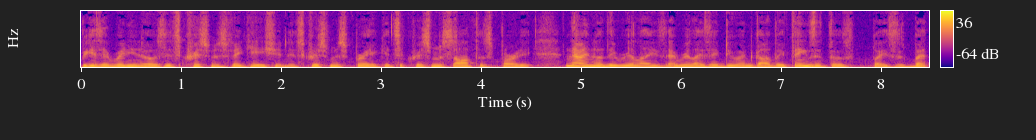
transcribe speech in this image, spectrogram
because everybody knows it's Christmas vacation, it's Christmas break, it's a Christmas office party. Now I know they realize I realize they do ungodly things at those places, but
